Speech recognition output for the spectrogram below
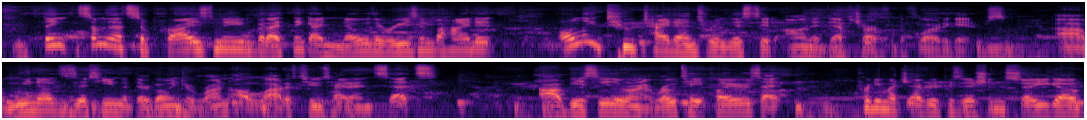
think something that surprised me, but I think I know the reason behind it. Only two tight ends were listed on the depth chart for the Florida Gators. Um, we know this is a team that they're going to run a lot of two tight end sets. Obviously, they're going to rotate players at pretty much every position. So you go,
